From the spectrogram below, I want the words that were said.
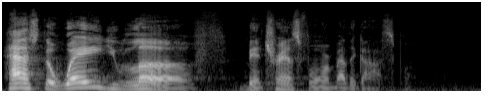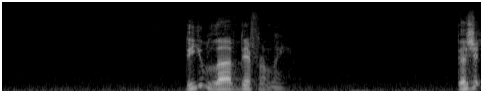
has the way you love been transformed by the gospel? Do you love differently? Does your,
